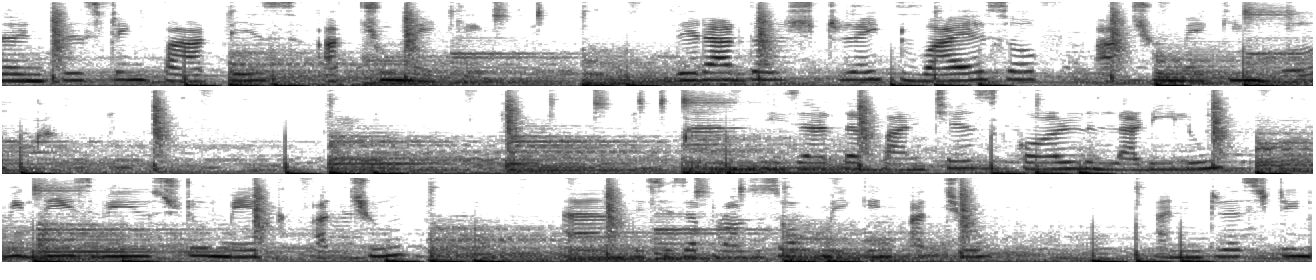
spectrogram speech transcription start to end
the interesting part is achu making. There are the straight wires of achu making work. And these are the bunches called ladilu. With these we used to make achu. And this is a process of making achu. An interesting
